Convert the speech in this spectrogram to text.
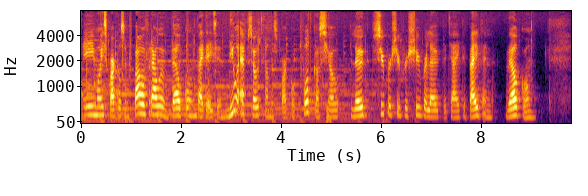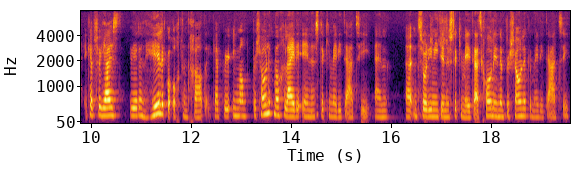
Hey mooie sparkles en powervrouwen, welkom bij deze nieuwe episode van de Sparkle Podcast Show. Leuk, super, super, super leuk dat jij erbij bent. Welkom. Ik heb zojuist weer een heerlijke ochtend gehad. Ik heb weer iemand persoonlijk mogen leiden in een stukje meditatie. En uh, sorry, niet in een stukje meditatie, gewoon in een persoonlijke meditatie.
